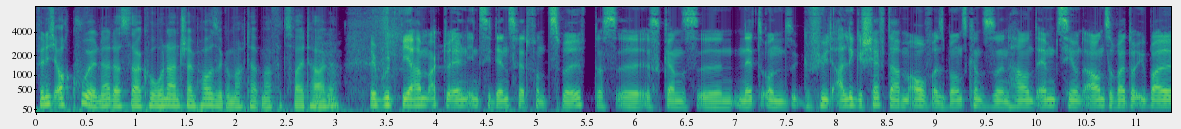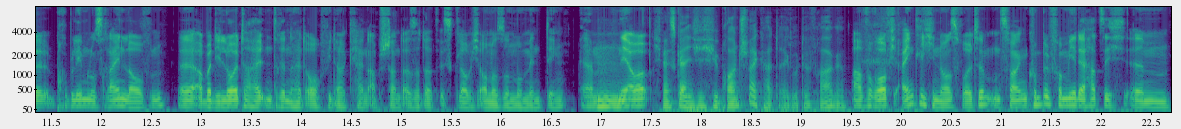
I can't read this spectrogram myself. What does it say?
finde ich auch cool, ne, dass da Corona anscheinend Pause gemacht hat, mal für zwei Tage. Ja gut, wir haben aktuell einen Inzidenzwert von 12. Das äh, ist ganz äh, nett und gefühlt alle Geschäfte haben auf. Also bei uns kannst du so in H&M, C&A und so weiter überall problemlos reinlaufen. Äh, aber die Leute halten drin halt auch wieder keinen Abstand. Also das ist, glaube ich, auch nur so ein Momentding. Ähm, Mhm. Nee, aber Ich weiß gar nicht, wie viel Braunschweig hat, ey, gute Frage. aber worauf ich eigentlich hinaus wollte, und zwar ein Kumpel von mir, der hat sich ähm,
